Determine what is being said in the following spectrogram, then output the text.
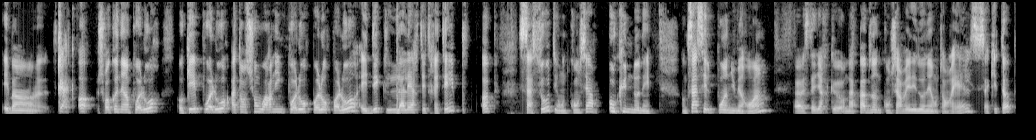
eh ben, clac, oh, je reconnais un poids lourd. Ok, poids lourd, attention, warning, poids lourd, poids lourd, poids lourd. Et dès que l'alerte est traitée, hop, ça saute et on ne conserve aucune donnée. Donc ça, c'est le point numéro un. Euh, c'est-à-dire qu'on n'a pas besoin de conserver les données en temps réel, c'est ça qui est top.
